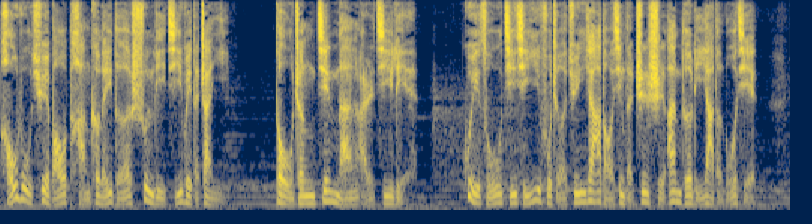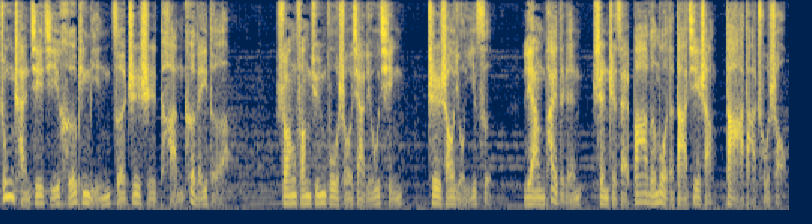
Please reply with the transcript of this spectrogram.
投入确保坦克雷德顺利即位的战役，斗争艰难而激烈。贵族及其依附者均压倒性的支持安德里亚的罗杰，中产阶级和平民则支持坦克雷德。双方均部手下留情，至少有一次，两派的人甚至在巴勒莫的大街上大打出手。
